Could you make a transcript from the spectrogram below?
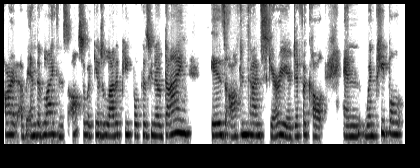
part of end of life. And it's also what gives a lot of people, because, you know, dying is oftentimes scary or difficult. And when people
